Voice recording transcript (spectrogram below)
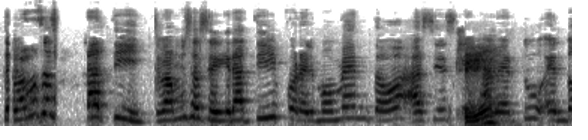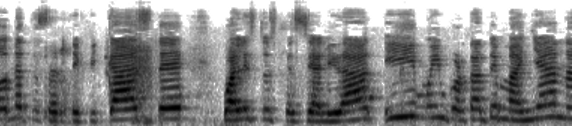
te vamos a seguir a ti, te vamos a seguir a ti por el momento, así es que, a ver, tú, ¿en dónde te certificaste? ¿Cuál es tu especialidad? Y muy importante, mañana,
